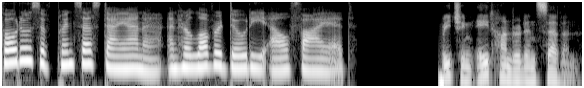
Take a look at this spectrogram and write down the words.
Photos of Princess Diana and her lover Dodi Al Fayed. reaching 807.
